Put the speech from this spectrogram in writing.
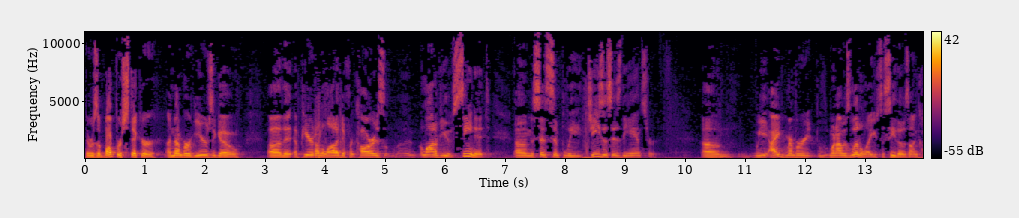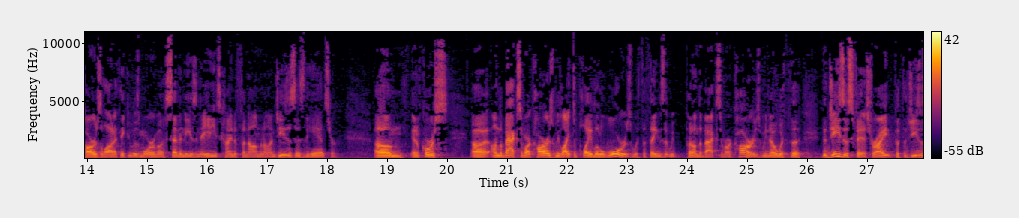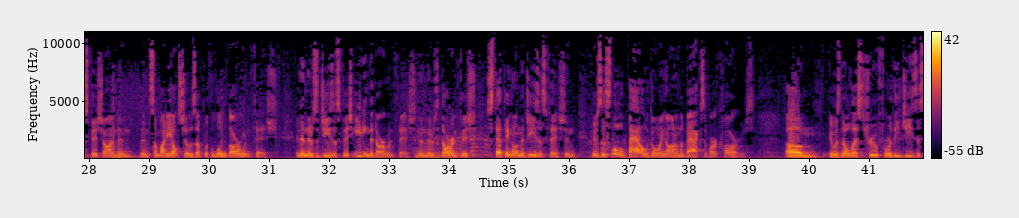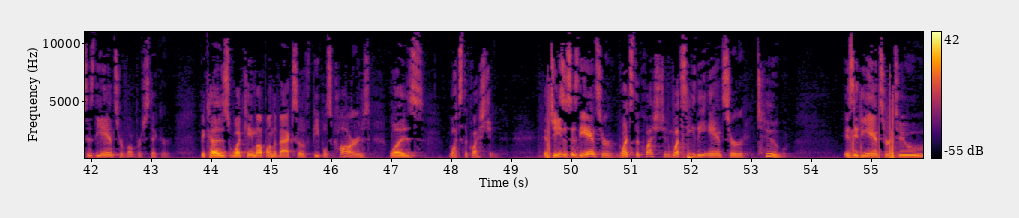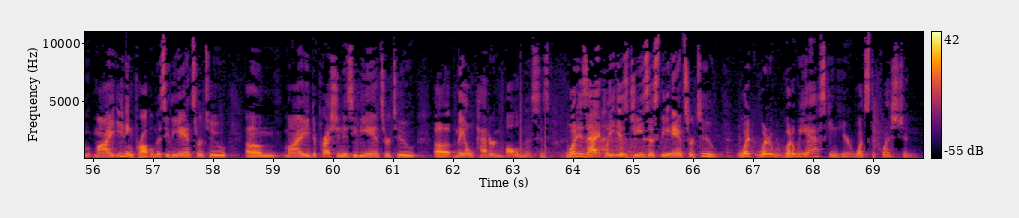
There was a bumper sticker a number of years ago uh, that appeared on a lot of different cars. A lot of you have seen it. Um, it says simply, Jesus is the answer. Um, we, I remember when I was little, I used to see those on cars a lot. I think it was more of a 70s and 80s kind of phenomenon. Jesus is the answer. Um, and of course, uh, on the backs of our cars, we like to play little wars with the things that we put on the backs of our cars. We know with the, the Jesus fish, right? Put the Jesus fish on, and then somebody else shows up with a little Darwin fish. And then there's a Jesus fish eating the Darwin fish. And then there's a Darwin fish stepping on the Jesus fish. And there's this little battle going on on the backs of our cars. Um, it was no less true for the Jesus is the answer bumper sticker. Because what came up on the backs of people's cars was, what's the question? If Jesus is the answer, what's the question? What's he the answer to? Is he the answer to my eating problem? Is he the answer to um, my depression? Is he the answer to uh, male pattern baldness? Is, what exactly is Jesus the answer to? What, what, are, what are we asking here? What's the question?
